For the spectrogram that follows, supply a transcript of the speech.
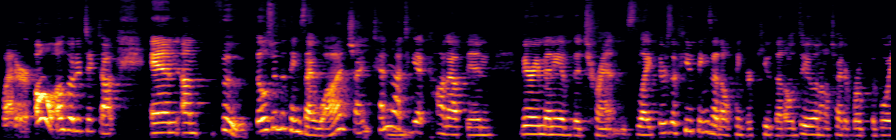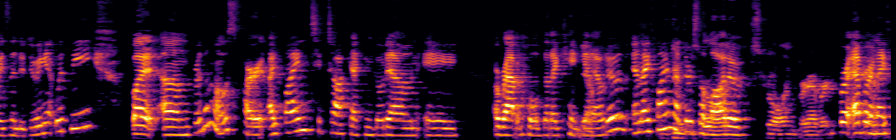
sweater? Oh, I'll go to TikTok and um food. Those are the things I watch. I tend not to get caught up in very many of the trends. Like there's a few things that I'll think are cute that I'll do and I'll try to rope the boys into doing it with me. But um, for the most part, I find TikTok I can go down a a rabbit hole that I can't get Yeah. out of. And I find that Doom there's a lot of scrolling forever. forever Yeah. and I,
